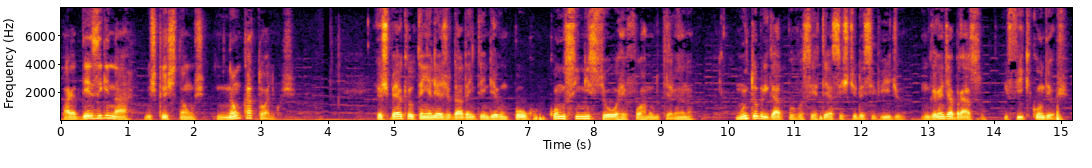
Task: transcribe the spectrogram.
para designar os cristãos não católicos. Eu espero que eu tenha lhe ajudado a entender um pouco como se iniciou a reforma luterana. Muito obrigado por você ter assistido esse vídeo. Um grande abraço e fique com Deus.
